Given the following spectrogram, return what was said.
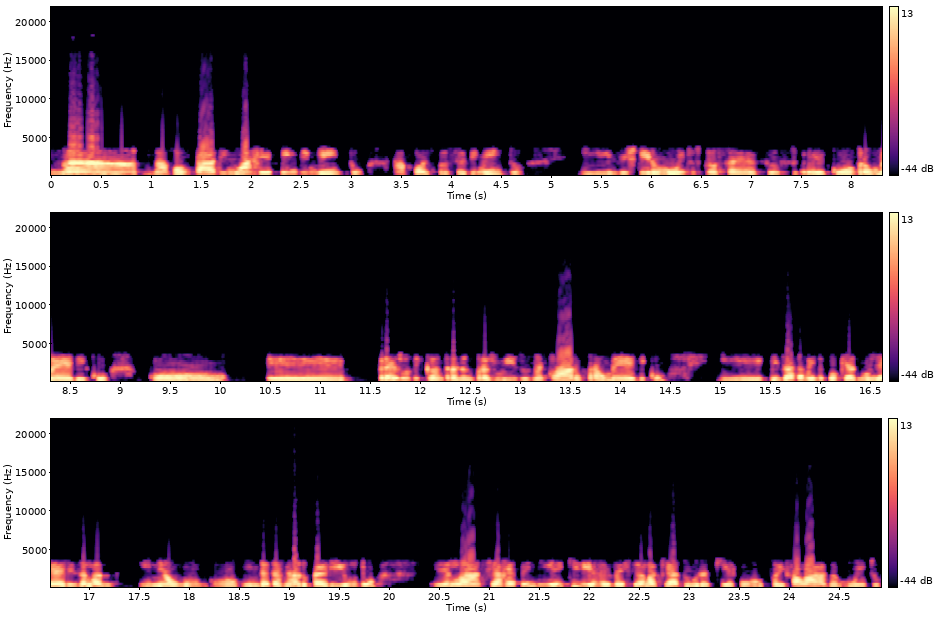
na, na vontade, no arrependimento após procedimento. E existiram muitos processos é, contra o médico, com é, prejudicando, trazendo prejuízos, né, claro, para o médico, e exatamente porque as mulheres, elas, em algum, em determinado período, ela se arrependia e queria reverter a laqueadura, que é como foi falada, muito,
